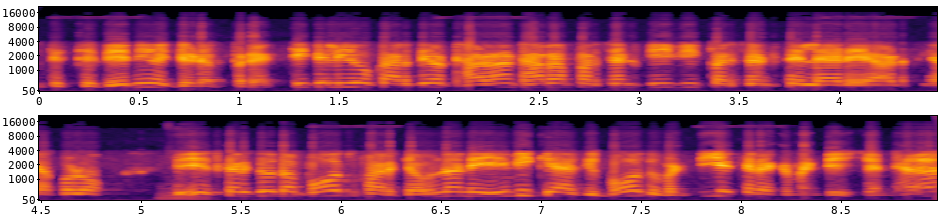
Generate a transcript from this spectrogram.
ਕਿਤੇ ਨਹੀਂ ਜਿਹੜਾ ਪ੍ਰੈਕਟੀਕਲੀ ਉਹ ਕਰਦੇ ਉਹ 18 18% 20 20% ਤੇ ਲੈ ਰਹੇ ਆੜਤੀਆਂ ਕੋਲੋਂ। ਤੇ ਇਸ ਕਰਕੇ ਉਹਦਾ ਬਹੁਤ ਫ਼ਰਕ ਹੈ। ਉਹਨਾਂ ਨੇ ਇਹ ਵੀ ਕਿਹਾ ਸੀ ਬਹੁਤ ਵੱਡੀ ਇੱਕ ਰეკਮੈਂਡੇਸ਼ਨ ਹੈ।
